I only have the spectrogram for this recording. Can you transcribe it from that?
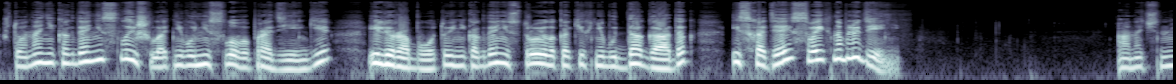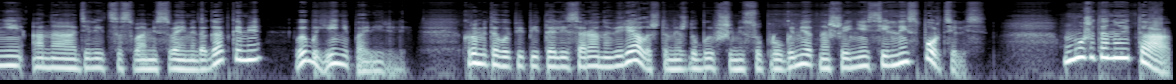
что она никогда не слышала от него ни слова про деньги или работу и никогда не строила каких-нибудь догадок, исходя из своих наблюдений? А начни она делиться с вами своими догадками, вы бы ей не поверили. Кроме того, Пипита Лисаран уверяла, что между бывшими супругами отношения сильно испортились. Может, оно и так.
